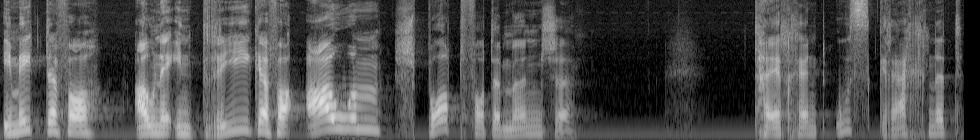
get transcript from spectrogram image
Inmitten von allen Intrigen, von allem Spott der Menschen. Da erkennt ausgerechnet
